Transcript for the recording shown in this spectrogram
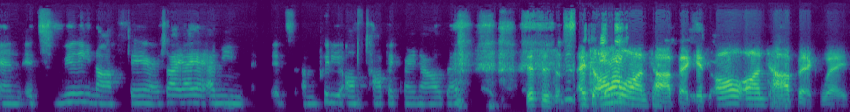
and it's really not fair. So i i, I mean it's i'm pretty off topic right now but this is it's, it's all on topic it's all on topic Wei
